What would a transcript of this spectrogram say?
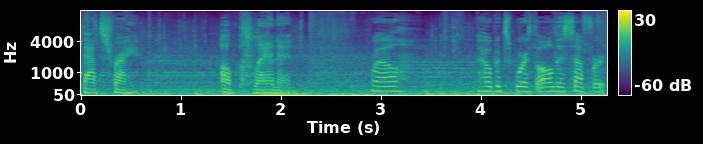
That's right. A planet. Well, I hope it's worth all this effort.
